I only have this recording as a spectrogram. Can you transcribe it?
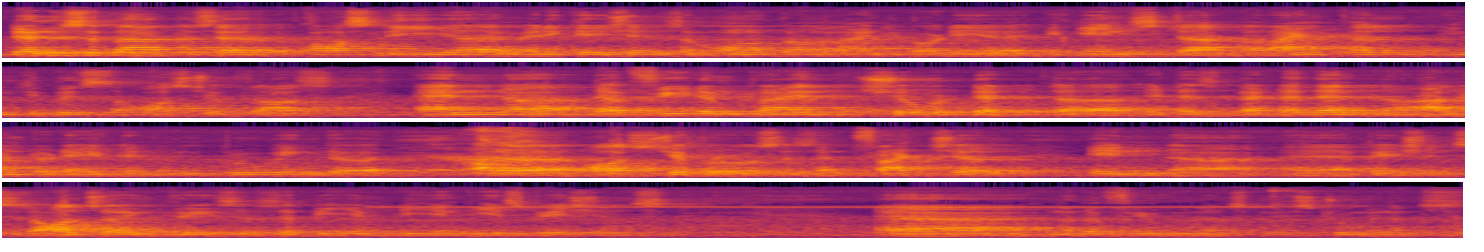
Denosumab is a costly medication, it's a monoclonal antibody against uh, RANKL, inhibits osteoclast, and uh, the FREEDOM trial showed that uh, it is better than alendronate in improving the osteoporosis and fracture in uh, uh, patients. It also increases the BMD in these patients. Uh, another few minutes, please, two minutes.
